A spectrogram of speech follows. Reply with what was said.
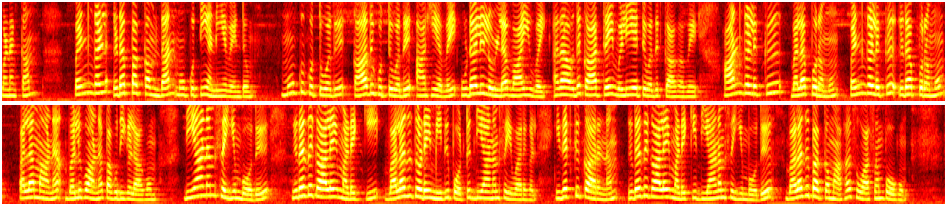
வணக்கம். பெண்கள் இடப்பக்கம்தான் மூக்குத்தி அணிய வேண்டும். மூக்கு குத்துவது காது குத்துவது ஆகியவை உடலில் உள்ள வாயுவை அதாவது காற்றை வெளியேற்றுவதற்காகவே. ஆண்களுக்கு வலப்புறமும் பெண்களுக்கு இடப்புறமும் பலமான வலுவான பகுதிகளாகும். தியானம் செய்யும்போது இடது காலை மடக்கி வலது தொடை மீது போட்டு தியானம் செய்வார்கள். இதற்கு காரணம் இடது காலை மடக்கி தியானம் செய்யும்போது வலது பக்கமாக சுவாசம் போகும்.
